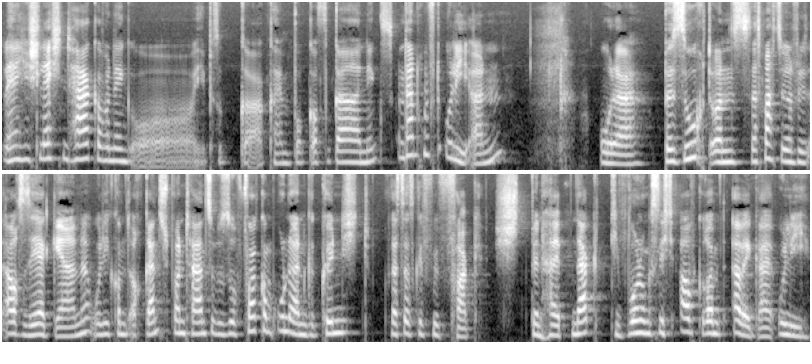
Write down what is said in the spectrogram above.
wenn ich einen schlechten Tag habe und denke, oh, ich habe so gar keinen Bock auf gar nichts, und dann ruft Uli an oder besucht uns, das macht sie übrigens auch sehr gerne. Uli kommt auch ganz spontan zu Besuch, vollkommen unangekündigt. Du hast das Gefühl, fuck, ich bin halb nackt, die Wohnung ist nicht aufgeräumt, aber egal, Uli.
